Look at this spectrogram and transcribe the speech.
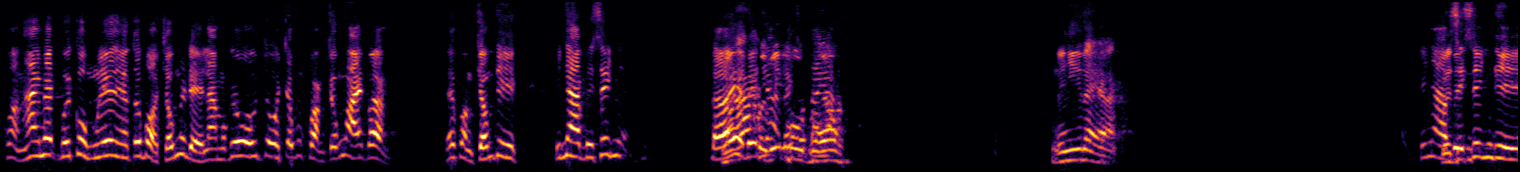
Khoảng 2 mét cuối cùng ấy là tôi bỏ trống để làm một cái ô, ô trống khoảng trống ngoài vâng. Đấy khoảng trống thì cái nhà vệ sinh đấy ở bên nhà lấy một này phải ạ. không? Nó như này à? Cái nhà Vệ vệ sinh- sinh thì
